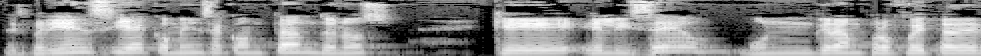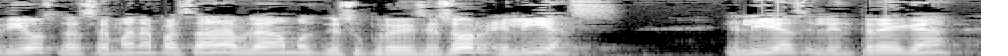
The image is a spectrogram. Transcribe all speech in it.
La experiencia comienza contándonos que Eliseo, un gran profeta de Dios, la semana pasada hablábamos de su predecesor, Elías. Elías le entrega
